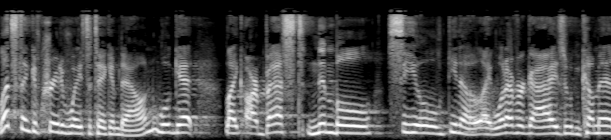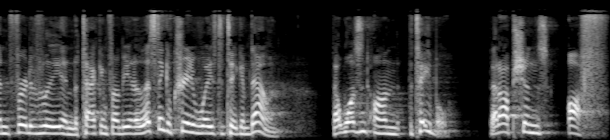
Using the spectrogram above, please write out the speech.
Let's think of creative ways to take him down. We'll get like our best nimble, sealed, you know, like whatever guys who can come in furtively and attack him from behind. Let's think of creative ways to take him down. That wasn't on the table. That option's off.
